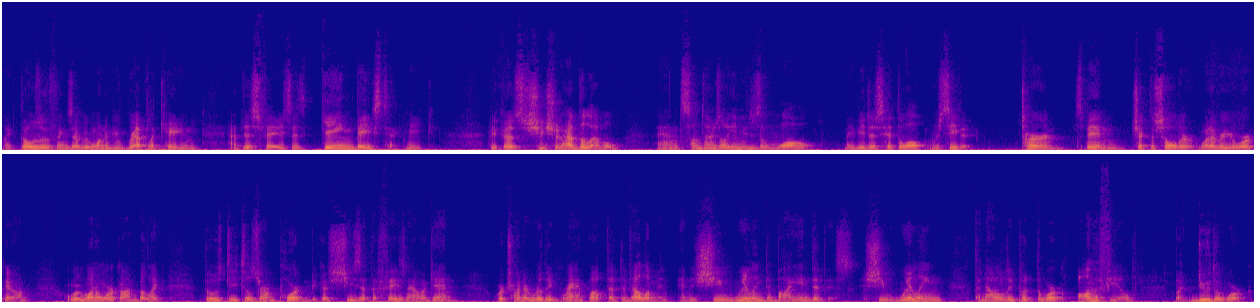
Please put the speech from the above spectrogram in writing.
Like those are the things that we want to be replicating at this phase is game based technique because she should have the level and sometimes all you need is a wall. Maybe you just hit the wall, receive it, turn, spin, check the shoulder, whatever you're working on or we want to work on. But like those details are important because she's at the phase now again. We're trying to really ramp up that development. And is she willing to buy into this? Is she willing to not only put the work on the field, but do the work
